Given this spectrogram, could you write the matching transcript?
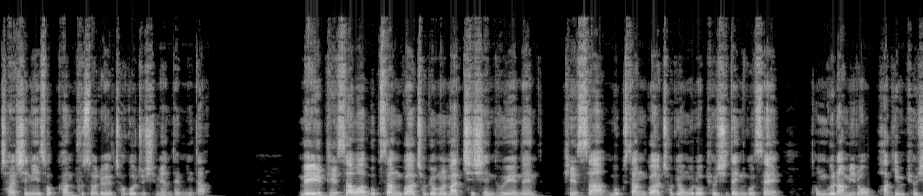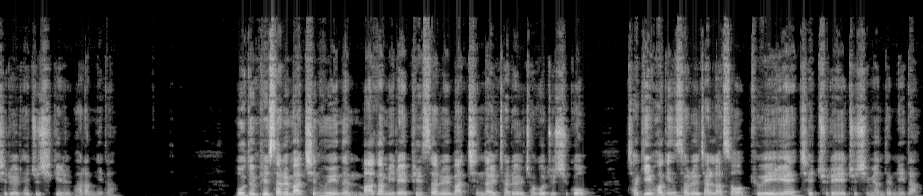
자신이 속한 부서를 적어주시면 됩니다. 매일 필사와 묵상과 적용을 마치신 후에는 필사, 묵상과 적용으로 표시된 곳에 동그라미로 확인 표시를 해주시길 바랍니다. 모든 필사를 마친 후에는 마감일에 필사를 마친 날짜를 적어주시고 자기 확인서를 잘라서 교회에 제출해 주시면 됩니다.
